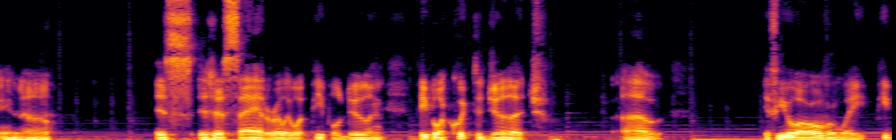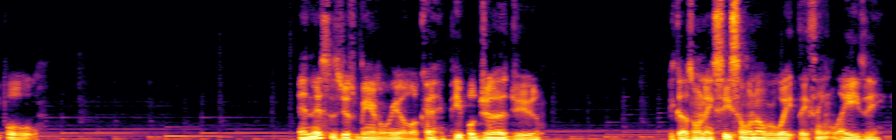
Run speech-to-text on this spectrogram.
You know, it's it's just sad, really, what people do, and people are quick to judge. Uh, if you are overweight, people, and this is just being real, okay? People judge you because when they see someone overweight, they think lazy.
